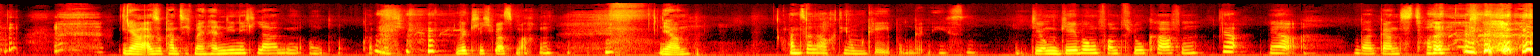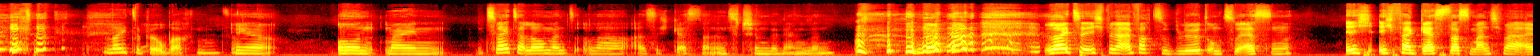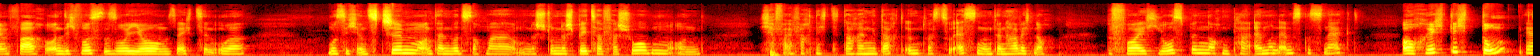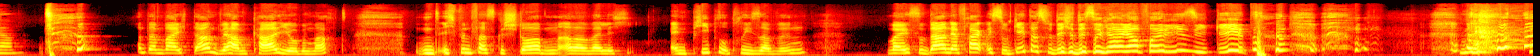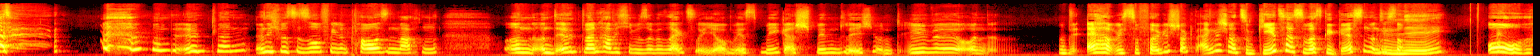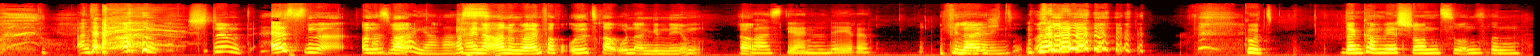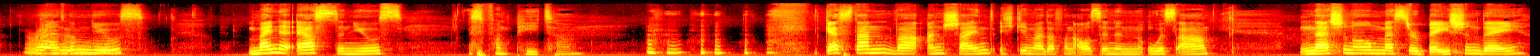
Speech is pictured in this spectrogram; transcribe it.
Ja, also konnte ich mein Handy nicht laden und konnte nicht wirklich was machen. Ja, Man soll auch die Umgebung genießen. die Umgebung vom Flughafen, Ja. ja, war ganz toll. Leute beobachten und so. Ja. Und mein zweiter Moment war, als ich gestern ins Gym gegangen bin. Leute, ich bin einfach zu blöd, um zu essen. Ich, ich vergesse das manchmal einfach. Und ich wusste so, jo, um 16 Uhr muss ich ins Gym und dann wird es nochmal um eine Stunde später verschoben. Und ich habe einfach nicht daran gedacht, irgendwas zu essen. Und dann habe ich noch, bevor ich los bin, noch ein paar M&M's gesnackt. Auch richtig dumm. Ja. Und dann war ich da und wir haben Cardio gemacht. Und ich bin fast gestorben, aber weil ich ein People-Pleaser bin, war ich so da und er fragt mich so, geht das für dich? Und ich so, ja, ja, voll easy, geht. und irgendwann, und ich musste so viele Pausen machen. Und, und irgendwann habe ich ihm so gesagt, so, ja, mir ist mega schwindlig und übel. Und und er hat mich so voll geschockt angeschaut, so, geht's, hast du was gegessen? Und ich so, Nee. oh, Und Stimmt, Essen. Und es war war, ja was. keine Ahnung, war einfach ultra unangenehm. Ja, war es dir eine Lehre? vielleicht. Gut, dann kommen wir schon zu unseren Random, News. Meine erste News ist von Peter. Gestern war anscheinend, ich gehe mal davon aus, in den USA National Masturbation Day.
